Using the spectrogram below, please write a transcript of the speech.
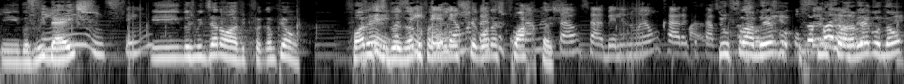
Em 2010 Sim, sim. e em 2019, que foi campeão. Fora esses dois anos, o assim, Flamengo ele é não chegou nas quartas. sabe? Ele não é um cara que tava Se o Flamengo, se o Flamengo não,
